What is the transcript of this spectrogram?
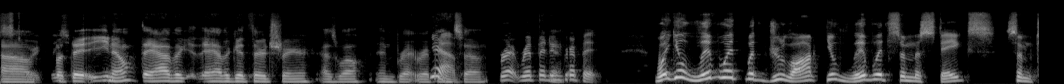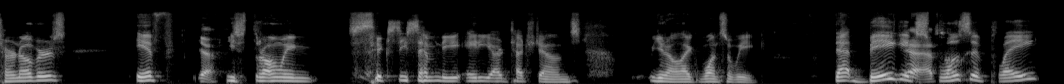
Um, but they, you know, they have a they have a good third stringer as well in Brett Rypien. Yeah. So Brett rip it and Yeah. grip it. What you'll live with with Drew Lock, you'll live with some mistakes, some turnovers if Yeah. he's throwing 60, 70, 80 yard touchdowns, you know, like once a week. That big Yeah, explosive play,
